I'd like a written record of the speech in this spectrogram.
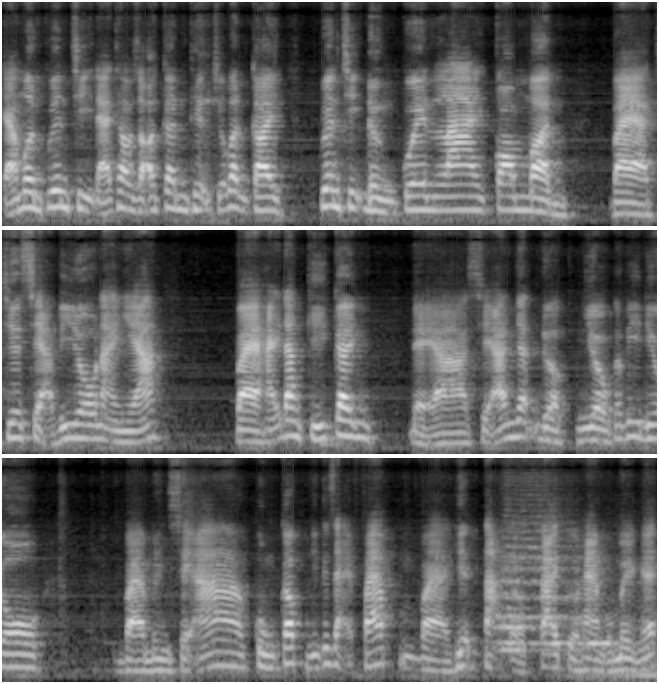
Cảm ơn quý anh chị đã theo dõi kênh thiện chữa bệnh cây. Quý anh chị đừng quên like comment và chia sẻ video này nhé. Và hãy đăng ký kênh để à, sẽ nhận được nhiều cái video và mình sẽ cung cấp những cái giải pháp và hiện tại ở tại cửa hàng của mình ấy,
